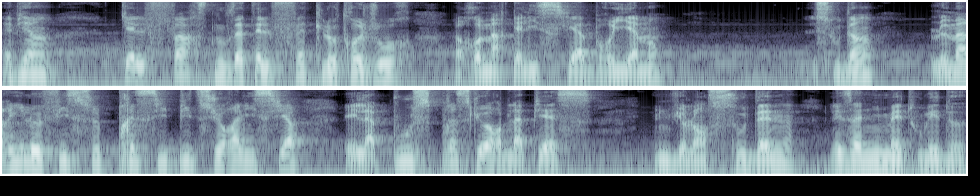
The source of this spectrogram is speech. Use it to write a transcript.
Eh bien, quelle farce nous a-t-elle faite l'autre jour remarque Alicia bruyamment. Soudain, le mari et le fils se précipitent sur Alicia et la poussent presque hors de la pièce. Une violence soudaine les animait tous les deux.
